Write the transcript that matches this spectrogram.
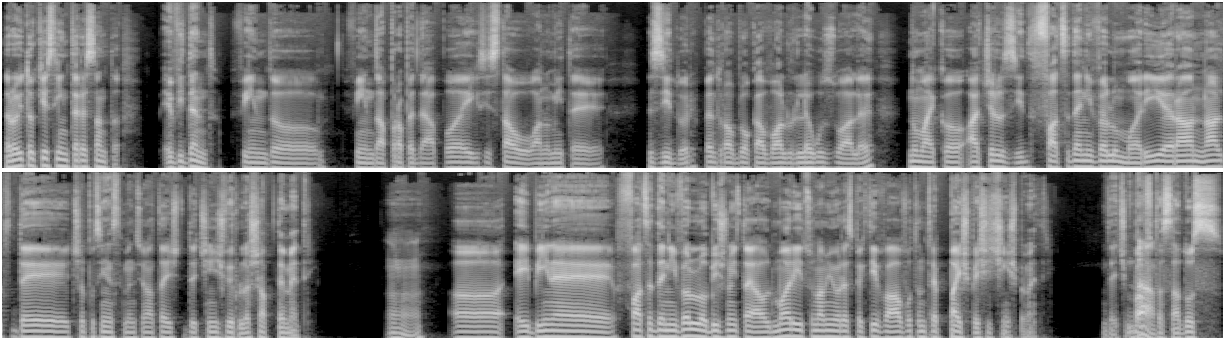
Dar uite o chestie interesantă. Evident, fiind, uh, fiind aproape de apă, existau anumite ziduri pentru a bloca valurile uzuale, numai că acel zid, față de nivelul mării, era înalt de, cel puțin este menționat aici, de 5,7 metri. Uh-huh. Uh, ei bine, față de nivelul obișnuit al mării, tsunamiul respectiv a avut între 14 și 15 metri. Deci da. baftă s-a dus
